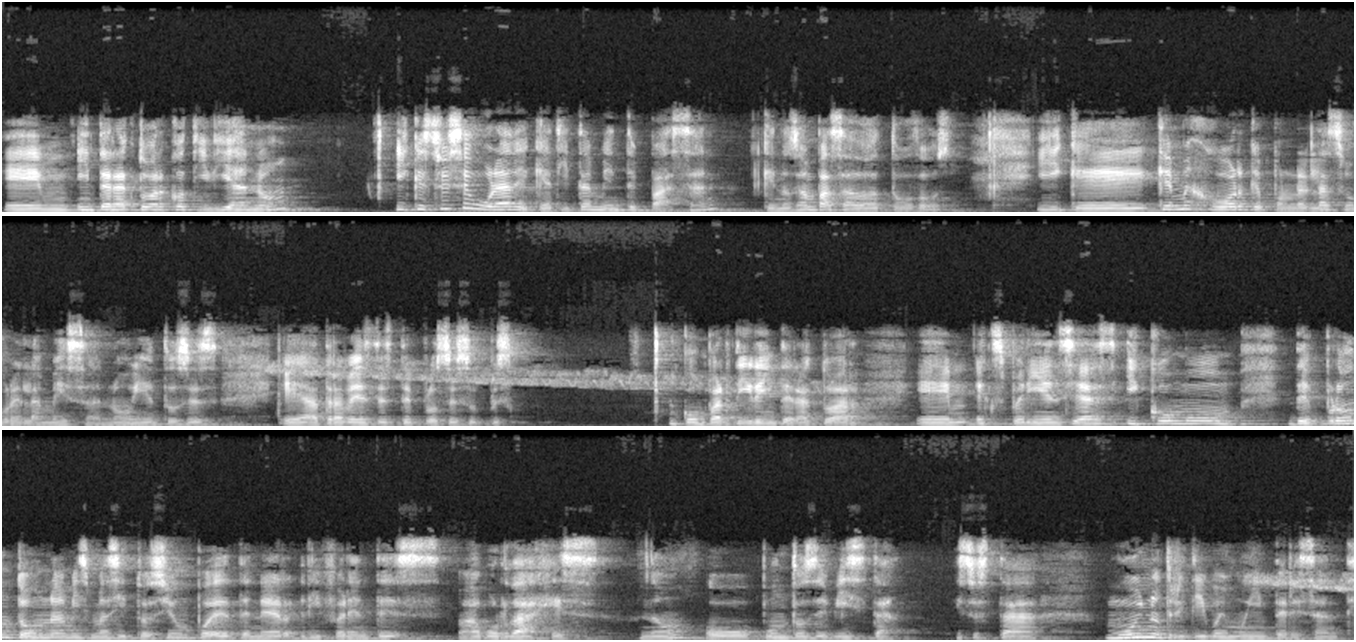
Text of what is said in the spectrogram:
em, interactuar cotidiano y que estoy segura de que a ti también te pasan, que nos han pasado a todos y que qué mejor que ponerlas sobre la mesa, ¿no? Y entonces eh, a través de este proceso, pues compartir e interactuar em, experiencias y cómo de pronto una misma situación puede tener diferentes abordajes, ¿no? O puntos de vista. Eso está muy nutritivo y muy interesante.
